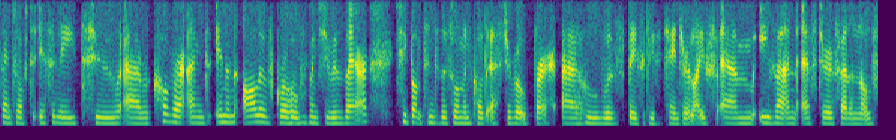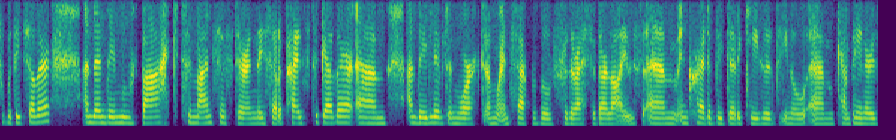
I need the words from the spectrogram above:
sent off to Italy to uh, recover. And in an olive grove when she was there, she bumped into this woman called Esther Roper, uh, who was basically to change her life. Um, Eva and Esther fell in love with each other, and then they moved back to Manchester and they set up house together, um, and they lived and worked and were inseparable for the rest of their lives. Um, incredibly dedicated, you know, um, campaigners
